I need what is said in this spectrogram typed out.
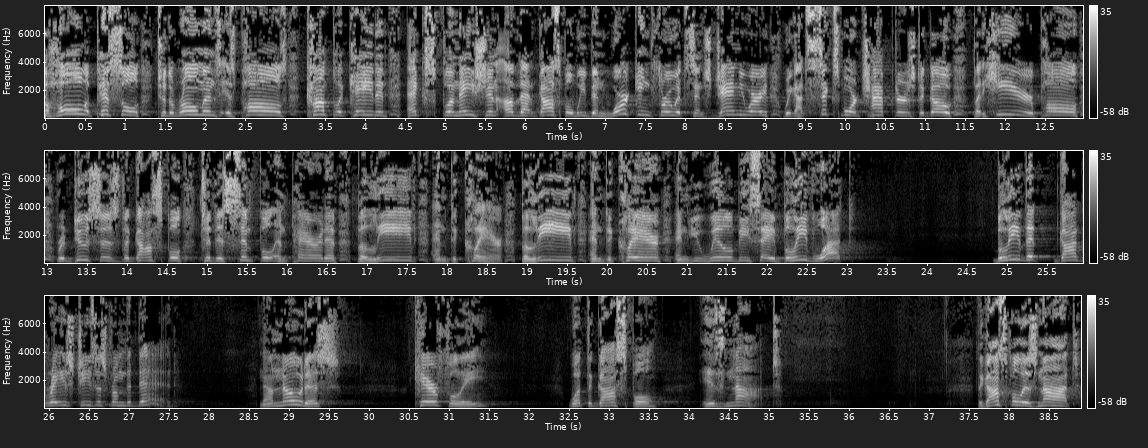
The whole epistle to the Romans is Paul's complicated explanation of that gospel. We've been working through it since January. We got six more chapters to go, but here Paul reduces the gospel to this simple imperative, believe and declare. Believe and declare and you will be saved. Believe what? Believe that God raised Jesus from the dead. Now notice carefully what the gospel is not. The gospel is not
